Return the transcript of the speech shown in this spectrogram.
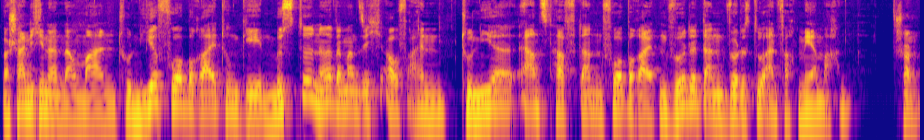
wahrscheinlich in einer normalen Turniervorbereitung gehen müsste. Ne? Wenn man sich auf ein Turnier ernsthaft dann vorbereiten würde, dann würdest du einfach mehr machen. Schon.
